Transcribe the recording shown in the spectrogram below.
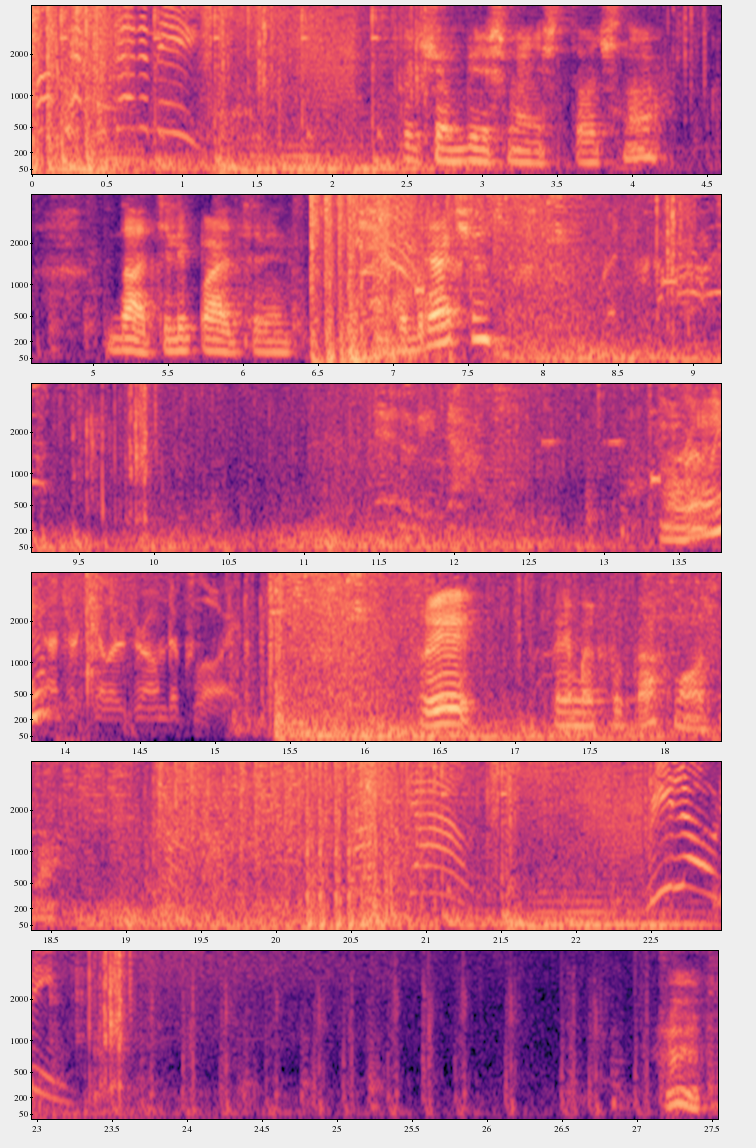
Contact with enemy! Причому більш-менш точно. Да, тіліпається він добряче. При прямих руках можна. А, це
